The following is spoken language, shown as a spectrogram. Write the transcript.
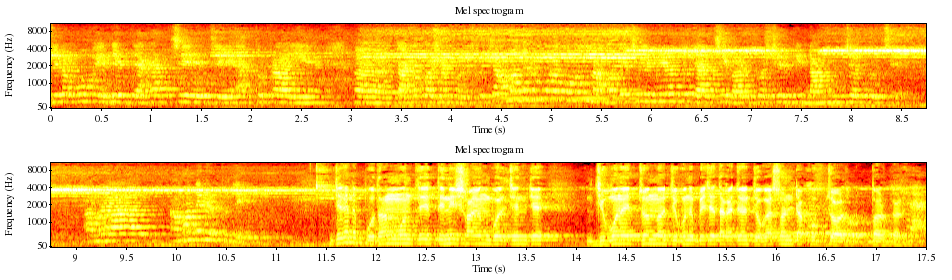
যেরকম এদের দেখাচ্ছে যে এতটা ইয়ে টাকা পয়সা খরচ করছে আমাদের উপরে করুন না আমাদের ছেলেমেয়েরা তো যাচ্ছে ভারতবর্ষের কি নাম উজ্জ্বল করছে আমরা আমাদের একটু দেখুন যেখানে প্রধানমন্ত্রী তিনি স্বয়ং বলছেন যে জীবনের জন্য জীবনে বেঁচে থাকার জন্য যোগাসনটা খুব দরকার। হ্যাঁ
